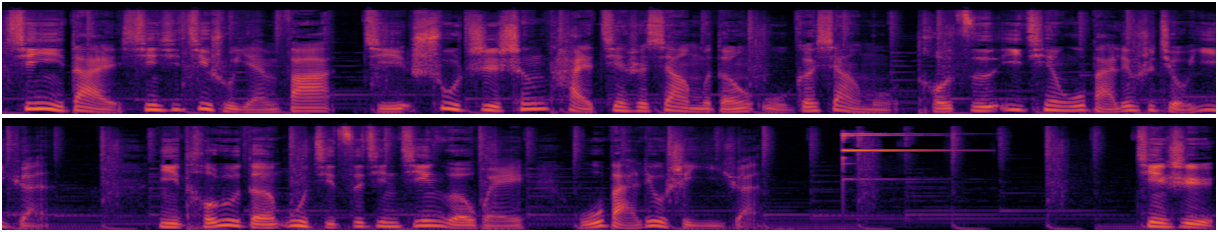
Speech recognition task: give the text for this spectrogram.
新一代信息技术研发及数字生态建设项目等五个项目投资一千五百六十九亿元，拟投入的募集资金金额为五百六十亿元。近日，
